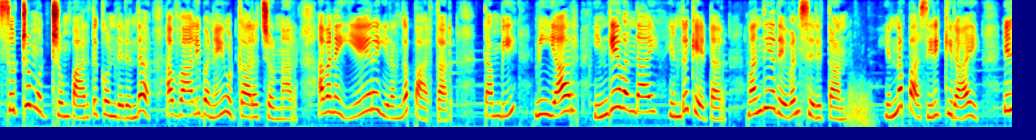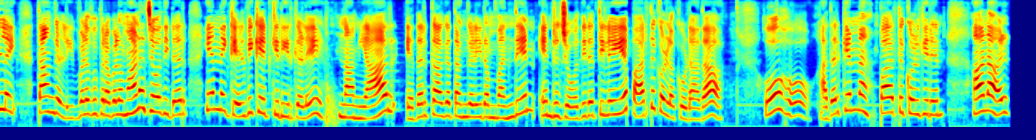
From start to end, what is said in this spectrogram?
சுற்றுமுற்றும் பார்த்து கொண்டிருந்த அவ்வாலிபனை உட்காரச் சொன்னார். அவனை ஏற இறங்க பார்த்தார். தம்பி நீ யார்? எங்கே வந்தாய்? என்று கேட்டார். வந்தியத்தேவன் சிரித்தான். என்னப்பா சிரிக்கிறாய்? இல்லை தாங்கள் இவ்வளவு பிரபலமான ஜோதிடர் என்னை கேள்வி கேட்கிறீர்களே. நான் யார் எதற்காக தங்களிடம் வந்தேன் என்று ஜோதிடத்திலேயே பார்த்து கொள்ளக்கூடாதா? ஓஹோ அதற்கென்ன பார்த்து கொள்கிறேன். ஆனால்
